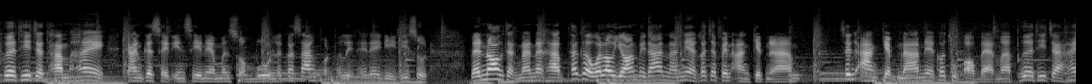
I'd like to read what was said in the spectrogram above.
เพื่อที่จะทำให้การเกษตรอินทรีย์เนี่ยมันสมบูรณ์แล้วก็สร้างผลผลิตให้ได้ดีที่สุด และนอกจากนั้นนะครับ ถ้าเกิดว่าเราย้อนไปด้านนั้นเนี่ยก็จะเป็นอ่างเก็บน้ำซึ่งอ่างเก็บน้ำเนี่ยก็ถูกออกแบบมาเพื่อที่จะให้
